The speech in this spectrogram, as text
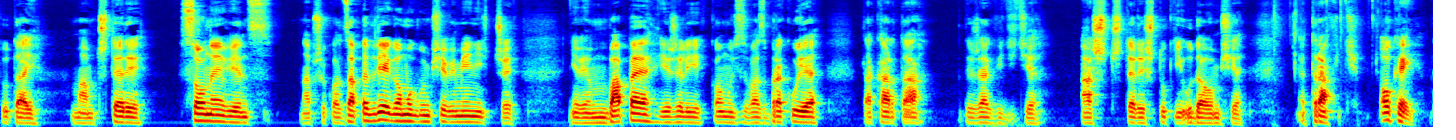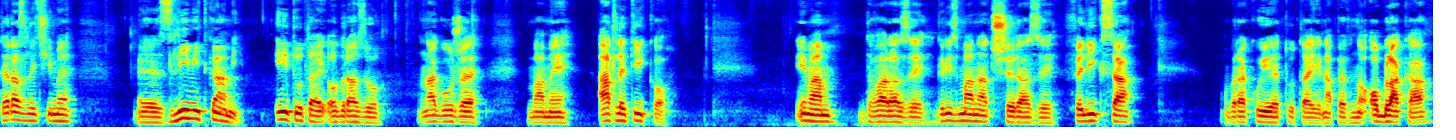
tutaj mam cztery Sony, więc na przykład za Pedriego mógłbym się wymienić, czy nie wiem, Mbappé, jeżeli komuś z Was brakuje ta karta, gdyż jak widzicie, aż 4 sztuki udało mi się trafić. Ok, teraz lecimy e, z limitkami. I tutaj od razu na górze mamy Atletico. I mam dwa razy Griezmana, trzy razy Felixa. Brakuje tutaj na pewno Oblaka.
